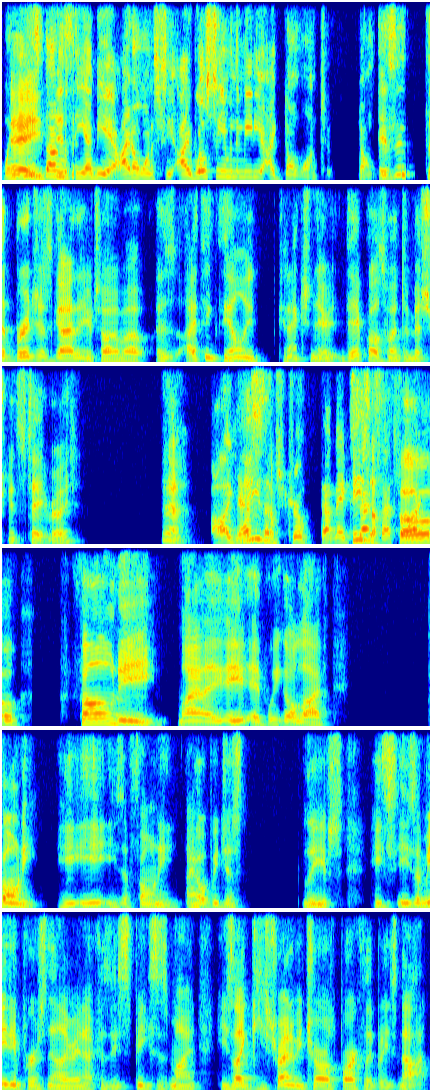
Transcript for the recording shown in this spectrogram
When hey, he's done with the NBA, I don't want to see. I will see him in the media. I don't want to. Don't. Isn't the Bridges guy that you're talking about? Is I think the only connection there. They both went to Michigan State, right? Yeah. Oh yes, he's that's a, true. That makes sense. that's faux, why. phony. My if we go live, phony. He, he he's a phony. I hope he just leaves. He's he's a media personality right now because he speaks his mind. He's like he's trying to be Charles Barkley, but he's not,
